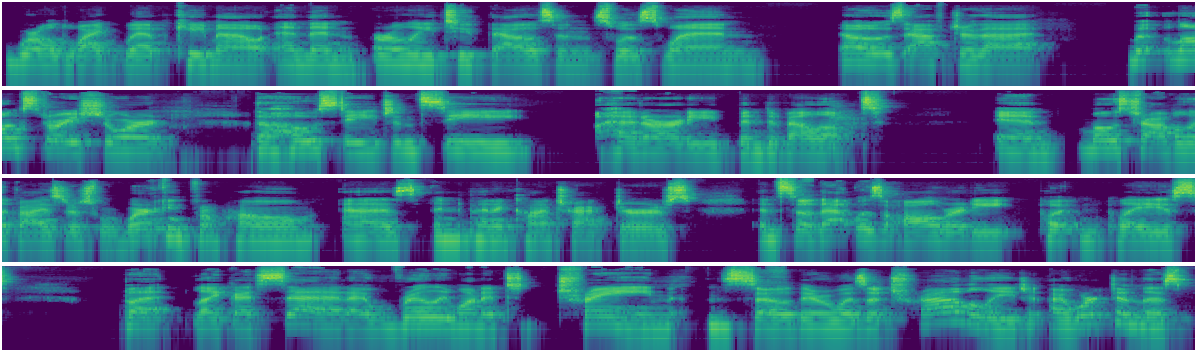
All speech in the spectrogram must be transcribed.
World Wide Web came out. And then early 2000s was when, no, it was after that. But long story short, the host agency had already been developed and most travel advisors were working from home as independent contractors. And so that was already put in place. But like I said, I really wanted to train. And so there was a travel agent. I worked in this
